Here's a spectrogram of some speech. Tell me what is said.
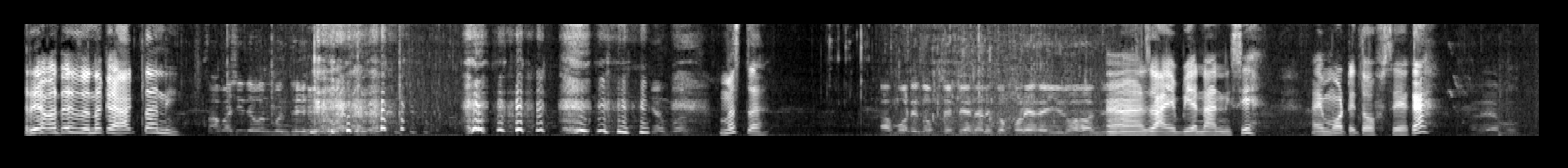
રેવા દેજો ન કઈ હાકતા નહીં. મસ્ત. આ મોટી તોપ છે બે નાની છે હા બે નાની છે. અહીં મોટી તોફ છે કા અરે ફૂલ એવી તોપ છે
